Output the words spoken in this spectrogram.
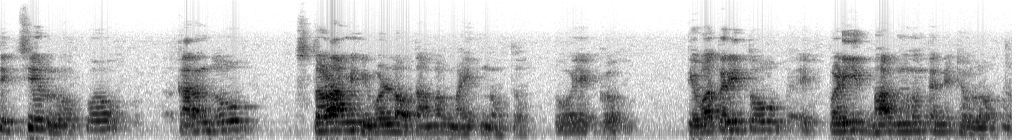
तिथचे लोक कारण जो स्थळ आम्ही निवडला होता आम्हाला माहीत नव्हतं. तो एक तेव्हा तरी तो एक पडीत भाग म्हणून त्यांनी ठेवला होता.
